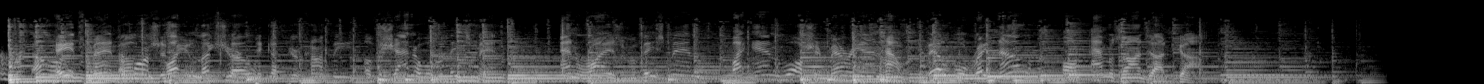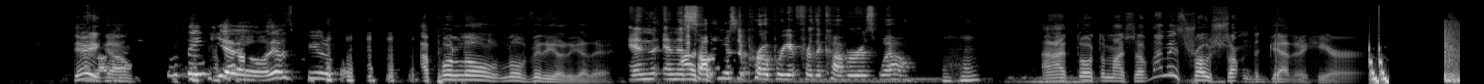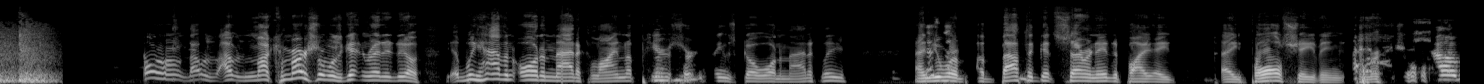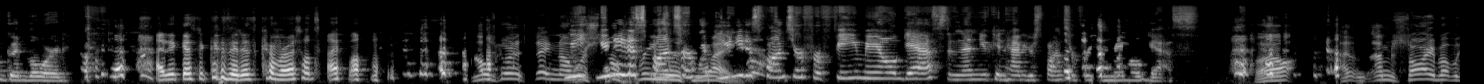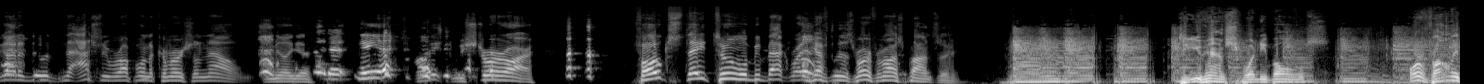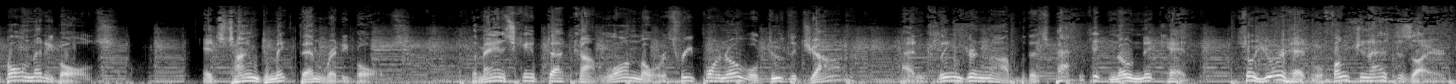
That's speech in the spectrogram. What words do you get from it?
Oh. Hey, it's Man Come Dog on, Scipio. button, Be let's sure to pick up your copy of Shadow of the Bassman. And Rise of a Bassman by Ann Walsh and Marianne Howard. Available right now on Amazon.com. There you go. Well, thank you. That was beautiful. I put a little little video together. And and the I song was appropriate for the cover as well. Mhm. And I thought to myself, let me throw something together here. Hold on, that was I was my commercial was getting ready to go. We have an automatic lineup here. Mhm. Certain things go automatically, and you were about to get serenaded by a a ball shaving commercial. Oh, good lord! I think that's because it is commercial time almost. I was going to say no. We- you need a sponsor. You need a sponsor for female guests, and then you can have your sponsor for your male guests. Well, I, I'm sorry, but we got to do it. Actually, we're up on the commercial now, Amelia. Did it. Yeah. Right? We sure are. Folks, stay tuned. We'll be back right after this word from our sponsor. Do you have sweaty balls or volleyball netty balls? It's time to make them ready balls. The Manscaped.com Lawnmower 3.0 will do the job and clean your knob with its patented no nick head so your head will function as desired.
